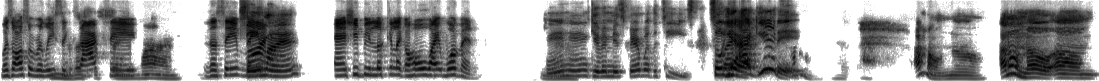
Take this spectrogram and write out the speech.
Was also released exact the same, same line. The same, same line. line and she'd be looking like a whole white woman. Mm-hmm. Giving Miss Fairweather tease. So but, yeah, I get it. I don't know. I don't know. Um,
